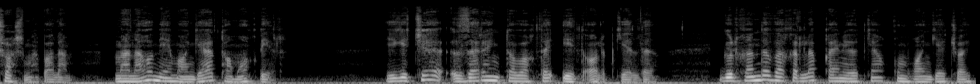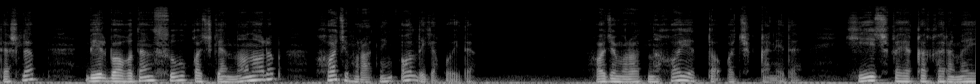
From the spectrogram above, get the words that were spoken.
Shoshma bolam. Mana mehmonga tomoq ber. Yigitcha zarang tovoqda et olib keldi. Gulxanda vaqirlab qaynayotgan qumg'onga choy tashlab belbog'idan suvi qochgan non olib hojimurodning oldiga qo'ydi. Hojimurod nihoyatda ochiqqan edi. Hech qayoqqa qaramay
